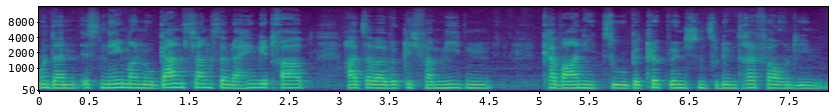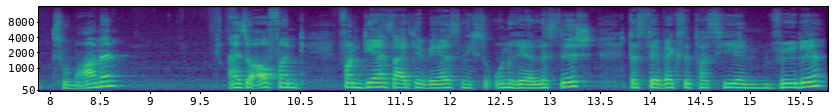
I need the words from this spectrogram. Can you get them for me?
und dann ist Neymar nur ganz langsam dahin getrabt, hat es aber wirklich vermieden, Cavani zu beglückwünschen zu dem Treffer und ihn zu umarmen. Also auch von von der Seite wäre es nicht so unrealistisch, dass der Wechsel passieren würde.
